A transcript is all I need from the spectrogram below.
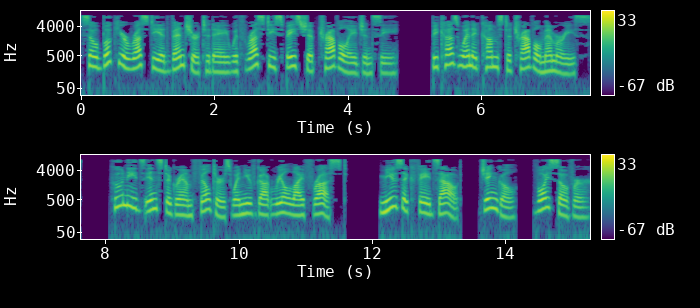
So book your Rusty adventure today with Rusty Spaceship Travel Agency. Because when it comes to travel memories, who needs Instagram filters when you've got real life rust? Music fades out. Jingle. Voiceover.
